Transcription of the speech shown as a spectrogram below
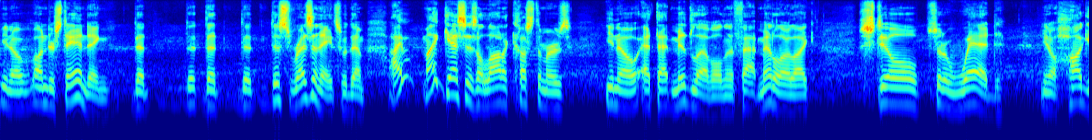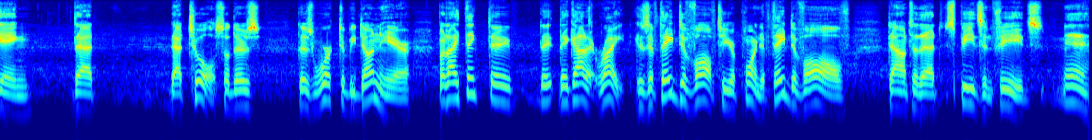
you know understanding that that that, that this resonates with them. I my guess is a lot of customers you know at that mid level and the fat middle are like still sort of wed, you know, hugging that that tool. So there's there's work to be done here, but I think they they, they got it right because if they devolve, to your point, if they devolve down to that speeds and feeds, eh,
